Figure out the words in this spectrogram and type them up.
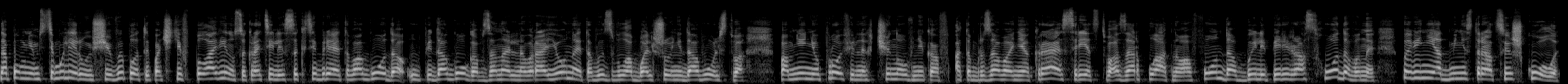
Напомним, стимулирующие выплаты почти в половину сократили с октября этого года. У педагогов зонального района это вызвало большое недовольство. По мнению профильных чиновников от образования края, средства зарплатного фонда были перерасходованы по вине администрации школы.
